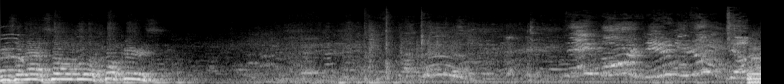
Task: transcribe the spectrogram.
This is the last song, motherfuckers. Yo.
